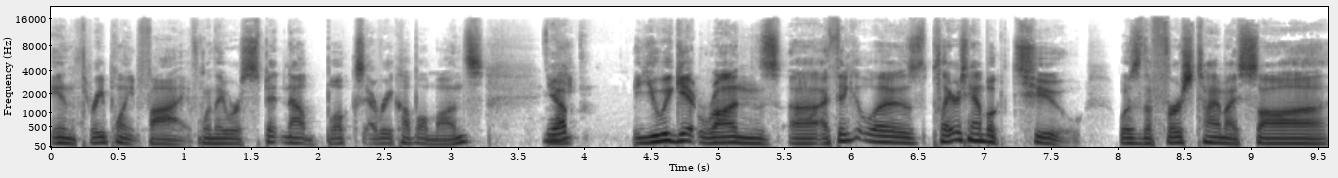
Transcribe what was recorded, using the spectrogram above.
in 3.5 when they were spitting out books every couple months. Yep. You, would get runs. Uh, I think it was Player's Handbook 2 was the first time I saw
